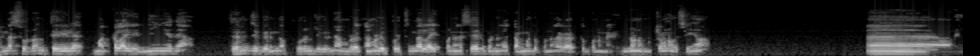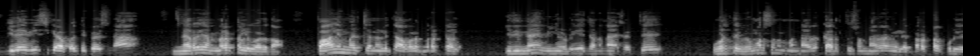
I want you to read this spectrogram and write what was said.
என்ன சொல்கிறோன்னு தெரியல. மக்களாகிய நீங்கள் தான் தெரிஞ்சுக்கிறீங்க புரிஞ்சுக்கிறீங்க. நம்மளோட கனவு பிடிச்சிருந்தா லைக் பண்ணுங்க ஷேர் பண்ணுங்க கமெண்ட் பண்ணுங்க கருத்து பண்ணுங்க இன்னொன்று முக்கியமான விஷயம் இதே விசிகா பற்றி பேசினா நிறைய மிரட்டல் வருதாம் பாலிமர் சேனலுக்கு அவ்வளோ மிரட்டல். இதுதான் இவங்களுடைய ஜனநாயக சக்தி ஒருத்தர் விமர்சனம் பண்ணாவே கருத்து சொன்னாவே அவங்களை மிரட்டக்கூடிய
